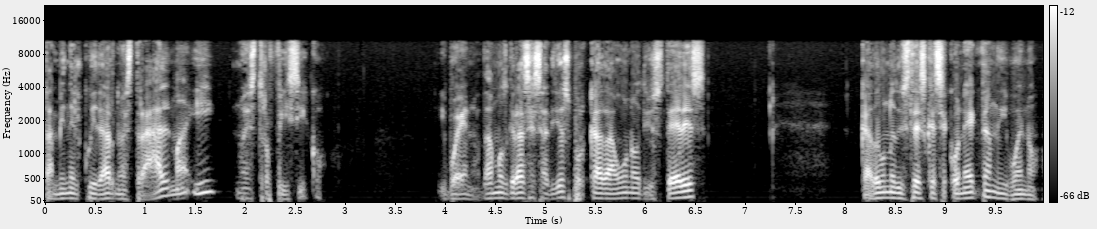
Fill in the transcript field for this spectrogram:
también el cuidar nuestra alma y nuestro físico. Y bueno, damos gracias a Dios por cada uno de ustedes, cada uno de ustedes que se conectan y bueno,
